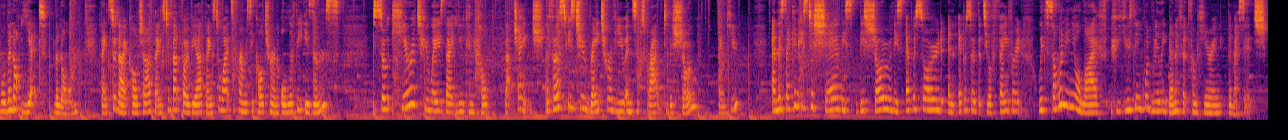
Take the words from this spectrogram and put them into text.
well, they're not yet the norm. Thanks to diet culture, thanks to fat phobia, thanks to white supremacy culture and all of the isms. So, here are two ways that you can help that change. The first is to rate, review, and subscribe to this show. Thank you. And the second is to share this, this show, this episode, an episode that's your favorite, with someone in your life who you think would really benefit from hearing the message.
